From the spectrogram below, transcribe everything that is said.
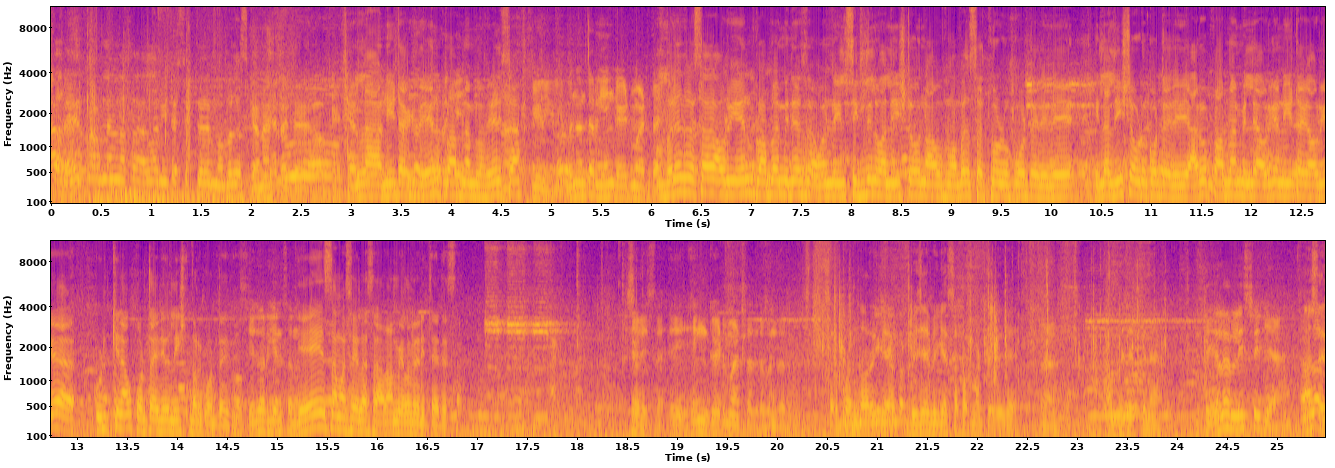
ಸರ್. ಎಲ್ಲ ನೀಟಾಗಿ ಸಿಗ್ತದೆ. ಮೊಬೈಲ್ ಸ್ಕ್ಯಾನ್ ಆಗ್ತದೆ ಎಲ್ಲ ನೀಟಾಗಿ ಏನು ಪ್ರಾಬ್ಲಮ್ ಇಲ್ಲ. ಹೇಳಿ ಸರ್. ಹೇಳಿ ಹೇಳಿ. ಬಂದಂತವ್ರು ಗೈಡ್ ಮಾಡ್ತಾರೆ ಬರೋದ್ರೆ ಸರ್ ಅವ್ರಿಗೆ ಏನು ಪ್ರಾಬ್ಲಮ್ ಇದೆ ಸರ್? ಒಂದು ಇಲ್ಲಿ ಸಿಗ್ಲಿಲ್ವಾ ಲೀಸ್ಟು ನಾವು ಮೊಬೈಲ್ ಸರ್ಚ್ ಮಾಡಿ ಹುಡ್ಕೊಡ್ತಾ ಇಲ್ಲ ಲೀಸ್ಟ್ ಹುಡ್ಕೊಡ್ತಾ ಇದ್ದೀವಿ ಯಾರಿಗೂ ಪ್ರಾಬ್ಲಮ್ ಇಲ್ಲ. ಅವ್ರಿಗೆ ನೀಟಾಗಿ ಅವ್ರಿಗೆ ಹುಡುಕಿ ನಾವು ಕೊಡ್ತಾ ಇದೀವಿ. ಲೀಸ್ಟ್ ಬರ್ಕೊಡ್ತಾ ಇದೀವಿ. ಇದುವರೆಗೆ ಏನು ಸಮಸ್ಯೆ? ಏನು ಸಮಸ್ಯೆ ಇಲ್ಲ ಸರ್. ಆರಾಮೆಲ್ಲ ನಡೀತಾ ಇದೆ ಸರ್. ಹೇಳಿ ಸರ್ ಹೆಂಗ್ ಗೈಡ್ ಮಾಡ್ತಾ ಇದ್ರು ಬಂದವರು? ಸರ್ ಬಂದವರಿಗೆ ಬಿ ಜೆ ಪಿಗೆ ಸಪೋರ್ಟ್ ಮಾಡ್ತಿದ್ದೀವಿ ಬಿ ಜೆ ಪಿನೇ ಎಲ್ಲರ ಲಿಸ್ಟ್ ಇದೆಯಾ? ಹಾಂ ಸರ್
